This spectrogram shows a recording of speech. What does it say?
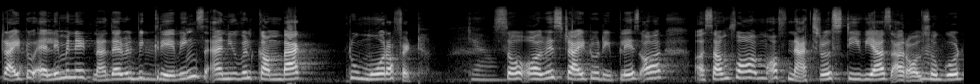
try to eliminate, now there will be hmm. cravings and you will come back to more of it. Yeah. So always try to replace or uh, some form of natural stevias are also good.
